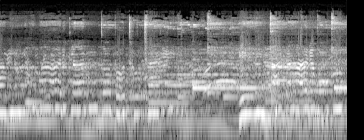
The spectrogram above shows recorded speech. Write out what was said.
আমি আমার ক্লান্ত পথচারী এই কাটার মুকুট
